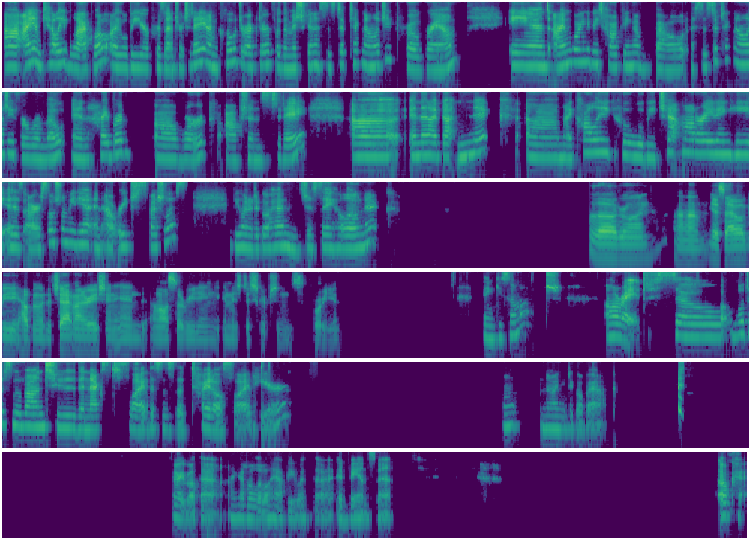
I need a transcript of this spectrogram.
Uh, I am Kelly Blackwell. I will be your presenter today. I'm co-director for the Michigan Assistive Technology Program. And I'm going to be talking about assistive technology for remote and hybrid uh, work options today. Uh, and then I've got Nick, uh, my colleague, who will be chat moderating. He is our social media and outreach specialist. If you wanted to go ahead and just say hello, Nick. Hello, everyone. Um, yes, I will be helping with the chat moderation and I'm also reading image descriptions for you. Thank you so much. All right, so we'll just move on to the next slide. This is the title slide here. Oh, now I need to go back. Sorry about that. I got a little happy with the advancement. Okay,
